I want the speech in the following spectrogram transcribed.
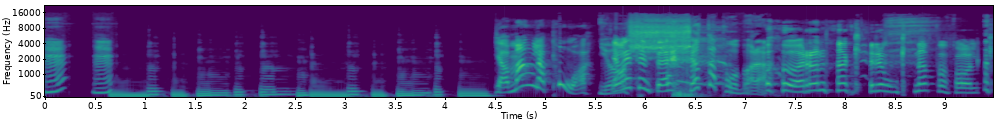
Mm. Mm. Jag manglar på. Ja, jag vet inte. Kötta på bara. Öronen kroknar på folk.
